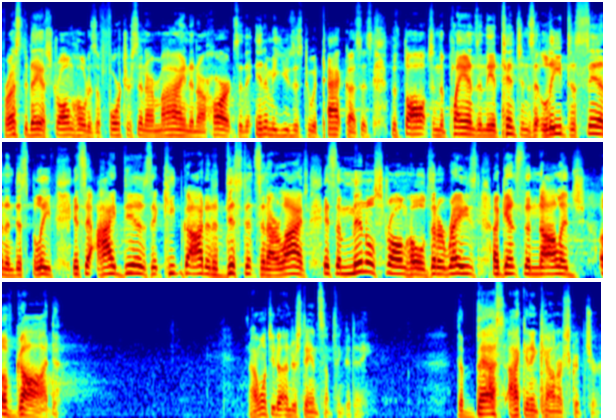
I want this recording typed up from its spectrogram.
For us today, a stronghold is a fortress in our mind and our hearts that the enemy uses to attack us. It's the thoughts and the plans and the intentions that lead to sin and disbelief. It's the ideas that keep God at a distance in our lives. It's the mental strongholds that are raised against the knowledge of God. I want you to understand something today. The best I can encounter Scripture,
